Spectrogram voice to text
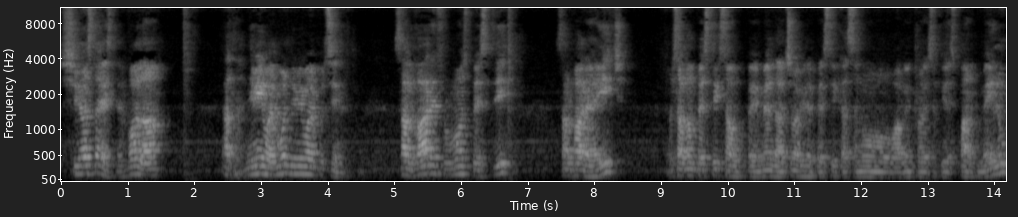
și asta este. Voilà. Gata. Nimic mai mult, nimic mai puțin. Salvare frumos pe stick. Salvare aici. Îl salvăm pe stick sau pe mail, dar cel mai bine pe stick ca să nu avem probleme să fie spart mail-ul.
